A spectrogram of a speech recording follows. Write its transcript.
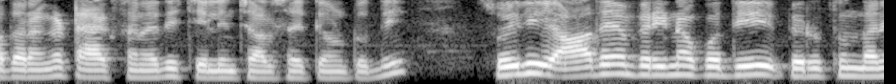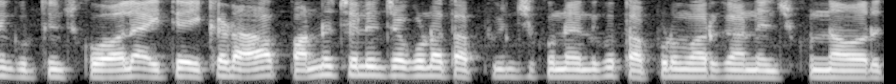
ఆధారంగా ట్యాక్స్ అనేది చెల్లించాల్సి అయితే ఉంటుంది. సో ఇది ఆదాయం పెరిగిన కొద్దీ పెరుగుతుందని గుర్తుంచుకోవాలి. అయితే ఇక్కడ పన్ను చెల్లించకుండా తప్పించుకునేందుకు తప్పుడు మార్గాన్ని ఎంచుకున్న వారు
